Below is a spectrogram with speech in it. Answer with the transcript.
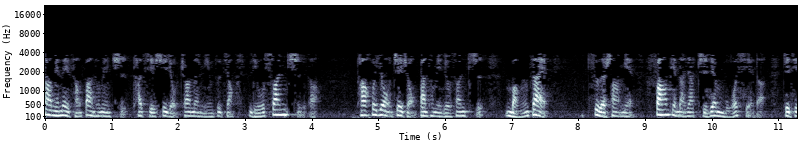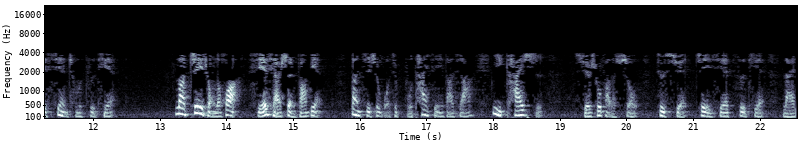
上面那层半透明纸，它其实是有专门名字叫硫酸纸的。它会用这种半透明硫酸纸蒙在字的上面，方便大家直接摹写的这些现成的字帖。那这种的话写起来是很方便，但其实我就不太建议大家一开始学书法的时候就选这些字帖来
